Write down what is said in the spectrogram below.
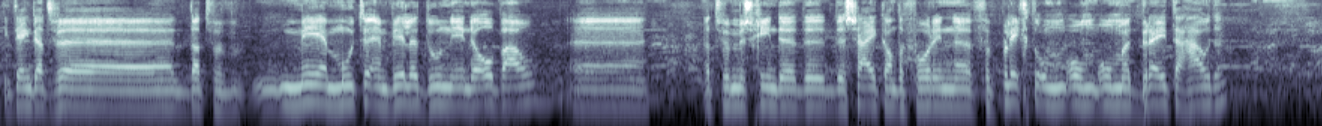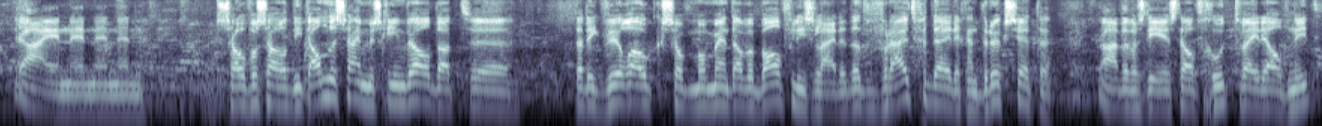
Ik denk dat we, dat we meer moeten en willen doen in de opbouw. Uh, dat we misschien de, de, de zijkanten voorin uh, verplichten om, om, om het breed te houden. Ja, en, en, en, en zoveel zal het niet anders zijn. Misschien wel dat, uh, dat ik wil ook op het moment dat we balverlies leiden... dat we vooruit verdedigen en druk zetten. Nou, dat was de eerste helft goed, tweede helft niet.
